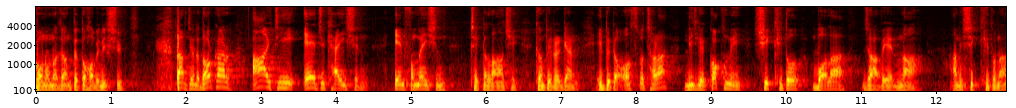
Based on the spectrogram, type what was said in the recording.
গণনা জানতে তো হবে নিশ্চয়ই। তার জন্য দরকার IT education information technology computer জ্ঞান। এই দুটো অস্ত্র ছাড়া নিজেকে কখনোই শিক্ষিত বলা যাবে না। আমি শিক্ষিত না,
